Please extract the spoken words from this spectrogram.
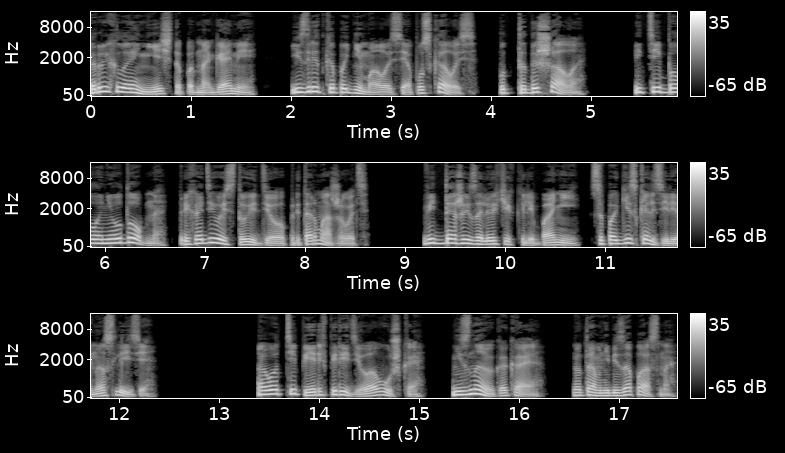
Рыхлое нечто под ногами изредка поднималось и опускалось, будто дышало. Идти было неудобно, приходилось то и дело притормаживать. Ведь даже из-за легких колебаний сапоги скользили на слизи. А вот теперь впереди ловушка. Не знаю, какая, но там небезопасно.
